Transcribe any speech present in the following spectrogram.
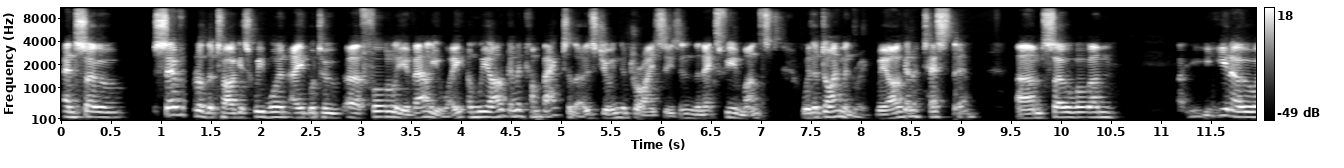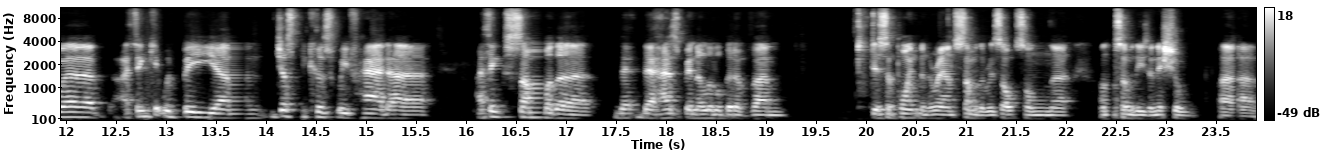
and so several of the targets we weren't able to uh, fully evaluate, and we are going to come back to those during the dry season in the next few months with a diamond rig. We are going to test them. Um, so um, you know, uh, I think it would be um, just because we've had, uh, I think some of the, the, there has been a little bit of um, disappointment around some of the results on the, on some of these initial uh,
